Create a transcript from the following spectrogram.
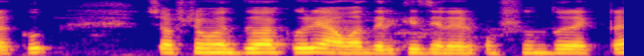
রাখুক। সবসময় দোয়া করে আমাদেরকে যেন এরকম সুন্দর একটা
